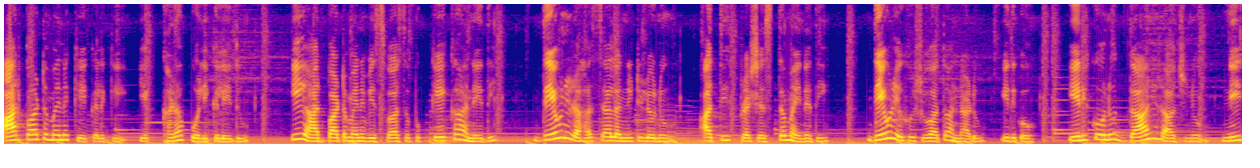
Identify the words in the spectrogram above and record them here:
ఆర్భాటమైన కేకలకి ఎక్కడా పోలిక లేదు. ఈ ఆర్భాటమైన విశ్వాసపు కేక అనేది దేవుని రహస్యాలన్నిటిలోనూ అతి ప్రశస్తమైనది. దేవుడు యెహోషువతో అన్నాడు ఇదిగో ఎరికోను దాని రాజును నీ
